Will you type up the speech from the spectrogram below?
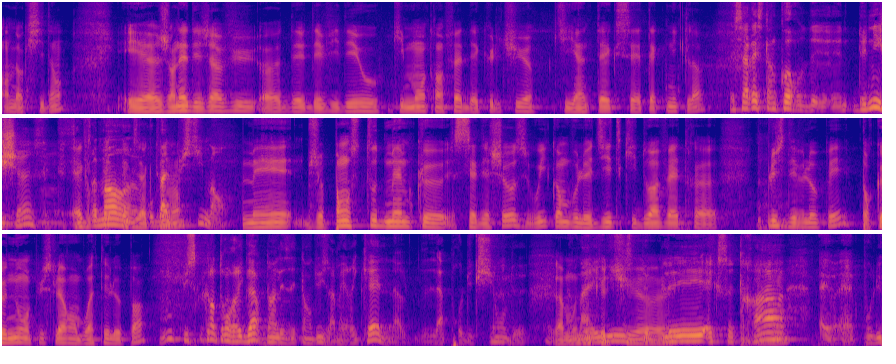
en Occident. Et euh, j'en ai déjà vu euh, des, vidéos qui montrent en fait des cultures qui intègrent ces techniques-là. Mais ça reste encore de, de niche, hein c'est vraiment Exactement. au balbutiement. Mais je pense tout de même que c'est des choses, oui, comme vous le dites, qui doivent être euh, plus développées pour que nous, on puisse leur emboîter le pas. Puisque quand on regarde dans les étendues américaines, la production de la maïs, de blé, etc., mhm. elle, pollue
